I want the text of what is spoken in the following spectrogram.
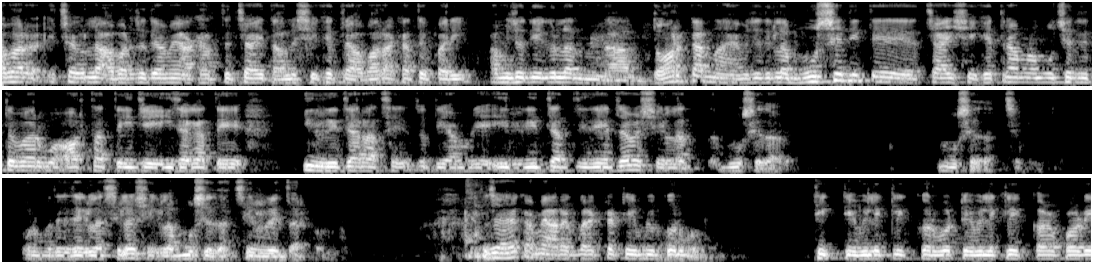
আবার ইচ্ছা করলে আবার যদি আমি আঁকাতে চাই, তাহলে সেক্ষেত্রে আবার আঁকাতে পারি। আমি যদি এগুলা দরকার না হয় আমি যদি এগুলা মুছে দিতে চাই, সেক্ষেত্রে আমরা মুছে দিতে পারব। অর্থাৎ এই যে, এই জায়গাতে ইরেজার আছে, যদি আমরা ইরেজার দিয়ে যাবে, সেগুলা মুছে যাবে। মুছে যাচ্ছে কিন্তু। ওর মধ্যে যেগুলা ছিল, সেগুলা মুছে যাচ্ছে ইরেজার করলাম যাই হোক, আমি আরেকবার একটা টেবিল করব। ঠিক টেবিলে ক্লিক করব। টেবিলে ক্লিক করার পরে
